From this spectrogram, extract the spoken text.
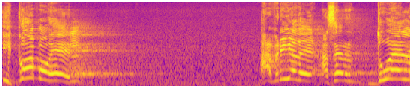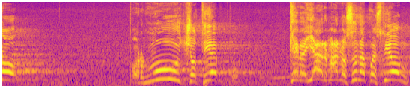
Y cómo él habría de hacer duelo por mucho tiempo. Que era ya, hermanos, una cuestión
